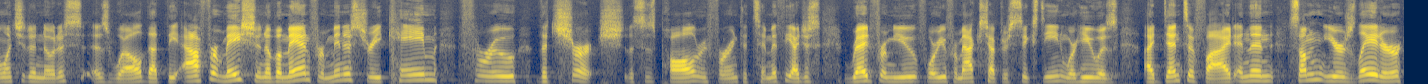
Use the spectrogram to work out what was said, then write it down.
want you to notice as well that the affirmation of a man for ministry came through the church. This is Paul referring to Timothy. I just read from you for you from Acts chapter 16 where he was identified and then some years later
